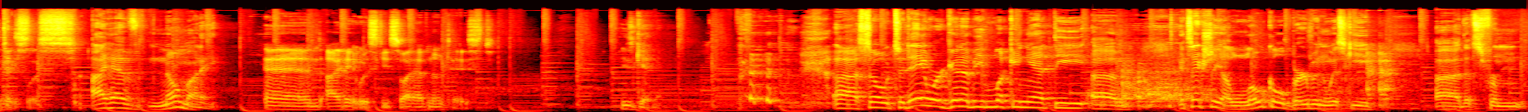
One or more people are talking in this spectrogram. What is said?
tasteless. I have no money. And I hate whiskey, so I have no taste. He's getting it. uh, so today we're gonna be looking at the. Um, it's actually a local bourbon whiskey uh, that's from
